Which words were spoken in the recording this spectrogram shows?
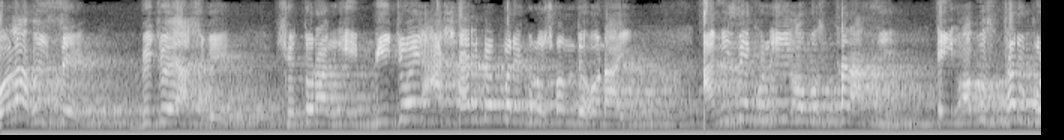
বলা হয়েছে বিজয় আসবে। সুতরাং এই বিজয় আসার ব্যাপারে কোনো সন্দেহ নাই। আমি যে এখন এই অবস্থার আছি, এই অবস্থার উপর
